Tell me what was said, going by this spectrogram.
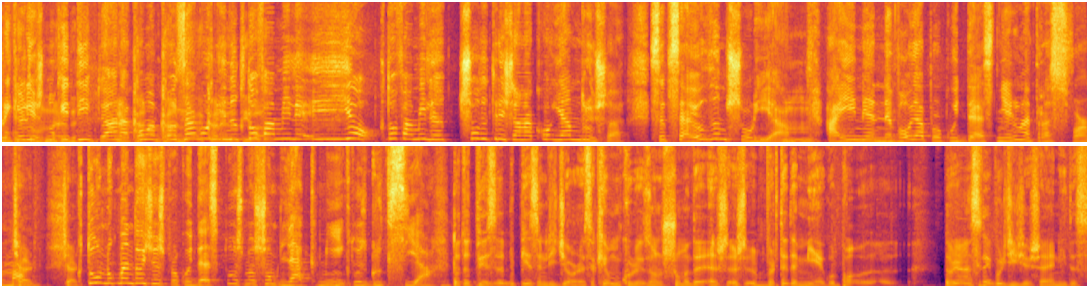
pikërisht nuk i dimë këto janë akoma po zakonisht në këto familje jo këto familje çuditërisht janë akoma janë ndryshe sepse ajo dhembshuria mm-hmm ajo nevoja për kujdes njeriun e transformon Qartë. Këtu nuk mendoj që është për kujdes, këtu është më shumë lakmi, këtu është grykësia. Do të të pyes edhe për pjesën ligjore, se kjo më kuriozon shumë dhe është është vërtet e mjegullt. Po Doriana si do i përgjigjesh Enidës?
